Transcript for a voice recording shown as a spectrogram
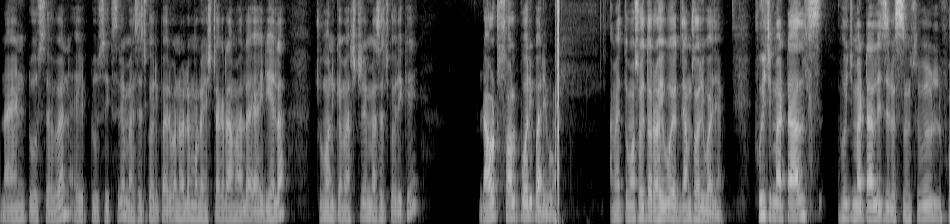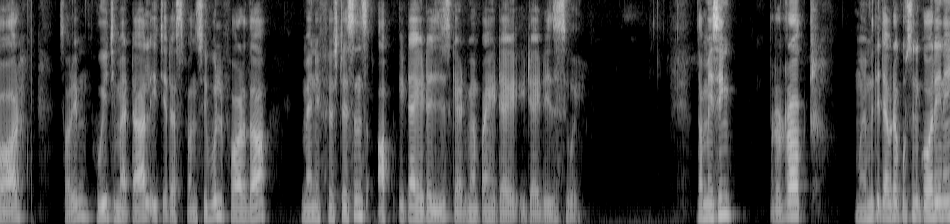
nine two seven, eight two six message कर ना मोर इनग्राम है आई डी है चुमन केमेस्ट्री मेसेज करके डाउट सल्व कर आम तुम सहित रू एक्जाम सरवा जाए which metals which metal is responsible for सरी which metal is responsible for the manifestations of itai-itai disease cadmium itai disease हुए द मिसिंग प्रडक्ट मुझे टाइप क्वेश्चन करनी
